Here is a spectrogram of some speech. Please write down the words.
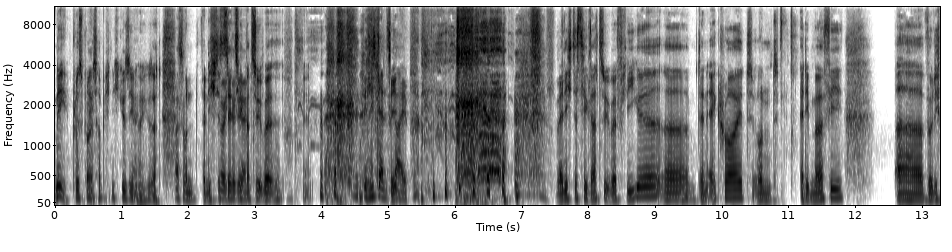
Nee, Plus Brothers nee. habe ich nicht gesehen, habe ich gesagt. So. Und wenn ich das ich jetzt hier gerade so über. Liegt an Skype. wenn ich das hier gerade so überfliege, äh, Dan Aykroyd und Eddie Murphy, äh, würde ich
